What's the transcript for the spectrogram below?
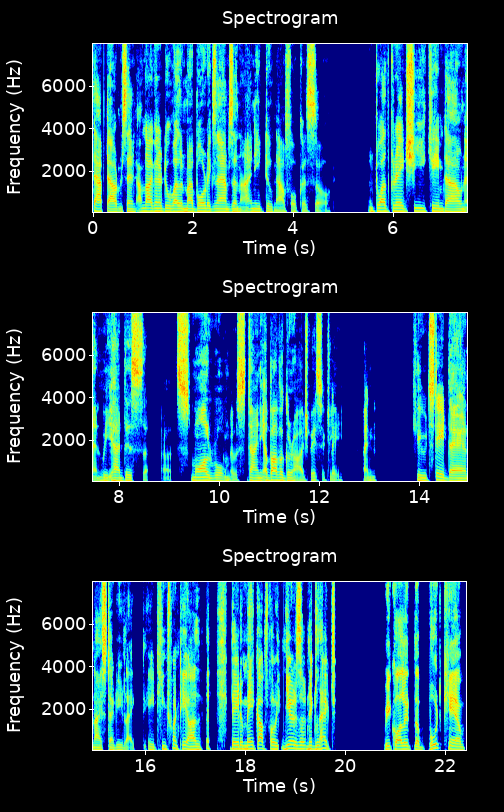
tapped out and said, I'm not going to do well in my board exams and I need to now focus. So in 12th grade, she came down and we had this uh, a small room. It was tiny, above a garage, basically. And she stayed there, and I studied like 18, 20 hours a day to make up for years of neglect. We call it the boot camp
